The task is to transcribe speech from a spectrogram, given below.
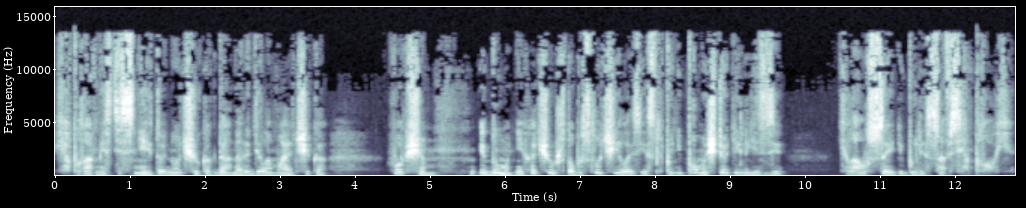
«Я была вместе с ней той ночью, когда она родила мальчика. В общем, и думать не хочу, что бы случилось, если бы не помощь тети Лиззи. Дела у Сэйди были совсем плохи.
